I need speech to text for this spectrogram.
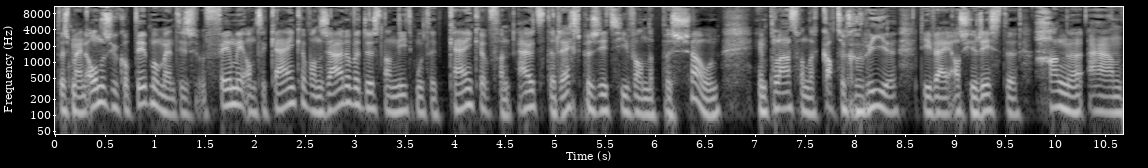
Dus mijn onderzoek op dit moment is veel meer om te kijken, van zouden we dus dan niet moeten kijken vanuit de rechtspositie van de persoon, in plaats van de categorieën die wij als juristen hangen aan,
